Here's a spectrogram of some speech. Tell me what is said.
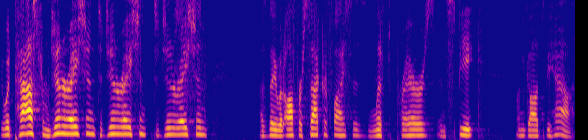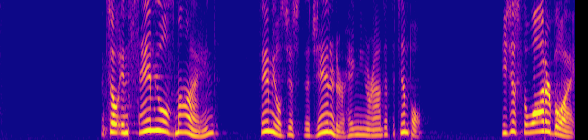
It would pass from generation to generation to generation as they would offer sacrifices and lift prayers and speak on God's behalf. And so, in Samuel's mind, Samuel's just the janitor hanging around at the temple. He's just the water boy.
